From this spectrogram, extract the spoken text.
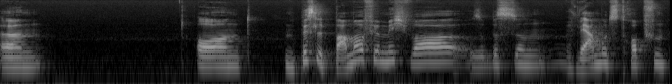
Ähm, und ein bisschen Bummer für mich war, so ein bisschen Wermutstropfen.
